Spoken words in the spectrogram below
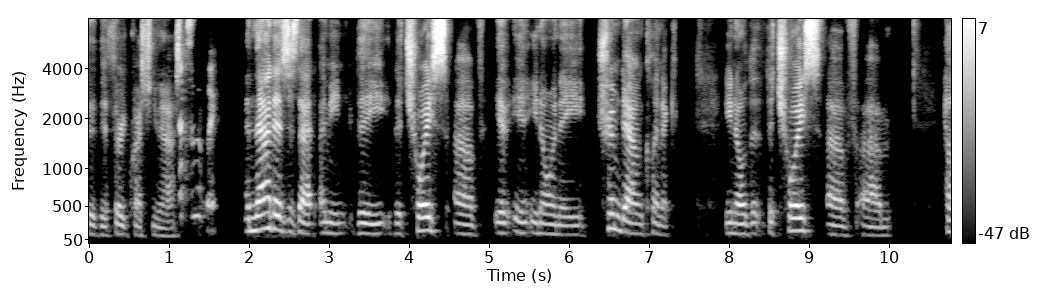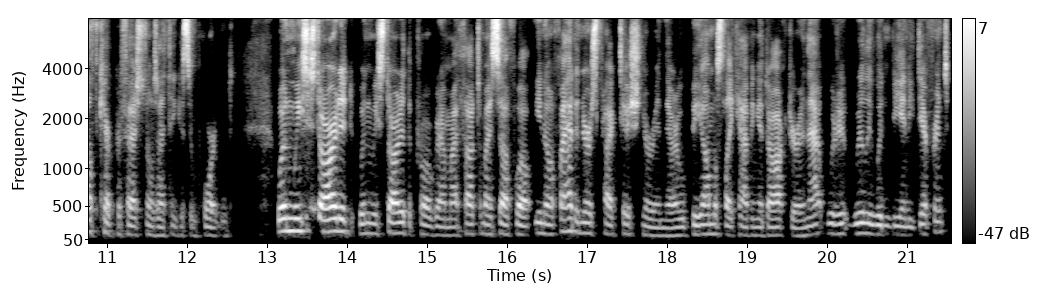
to the third question you asked. Absolutely and that is is that i mean the the choice of you know in a trimmed down clinic you know the, the choice of um, healthcare professionals i think is important. When we started when we started the program i thought to myself well you know if i had a nurse practitioner in there it would be almost like having a doctor and that would really wouldn't be any different.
